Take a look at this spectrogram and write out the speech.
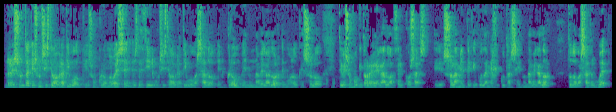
resulta que es un sistema operativo que es un Chrome OS, es decir, un sistema operativo basado en Chrome, en un navegador, de modo que solo te ves un poquito relegado a hacer cosas eh, solamente que puedan ejecutarse en un navegador, todo basado en web.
